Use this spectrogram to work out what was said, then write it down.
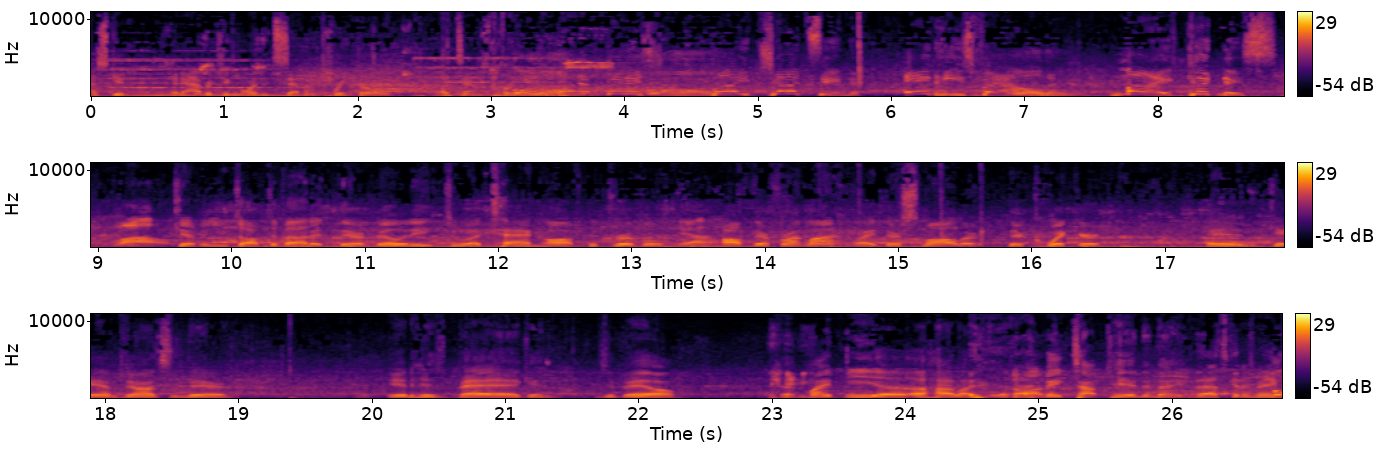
basket and averaging more than seven free throw attempts per game. What a finish by Johnson, and he's fouled. My goodness. Wow. Kevin, you talked about it, their ability to attack off the dribble, Yeah. off their front line, right? They're smaller, they're quicker, and Cam Johnson there in his bag, and JaVale, that might be a, a highlight. That might make top 10 tonight. That's going to make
